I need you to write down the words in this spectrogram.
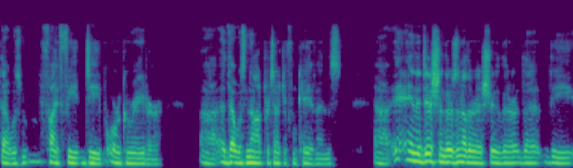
that was five feet deep or greater, uh, that was not protected from cave-ins. Uh, in addition, there's another issue there, the, the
